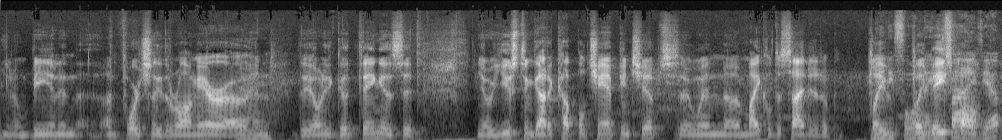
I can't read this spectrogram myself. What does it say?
you know, being in unfortunately the wrong era. And the only good thing is that, you know, Houston got a couple championships when uh, Michael decided to. Play, play baseball. yep.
